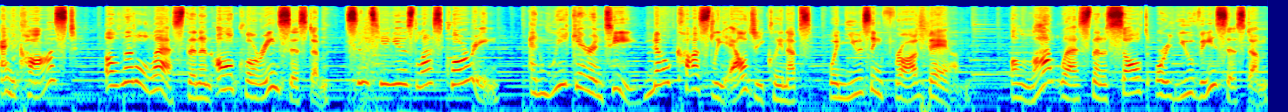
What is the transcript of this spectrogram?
And cost? A little less than an all-chlorine system since you use less chlorine. And we guarantee no costly algae cleanups when using Frog Dam. A lot less than a salt or UV system,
